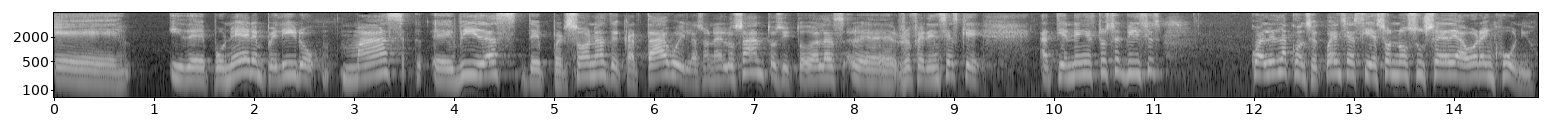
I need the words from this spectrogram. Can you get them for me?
eh, y de poner en peligro más eh, vidas de personas de Cartago y la zona de los Santos y todas las eh, referencias que atienden estos servicios. ¿Cuál es la consecuencia si eso no sucede ahora en junio?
